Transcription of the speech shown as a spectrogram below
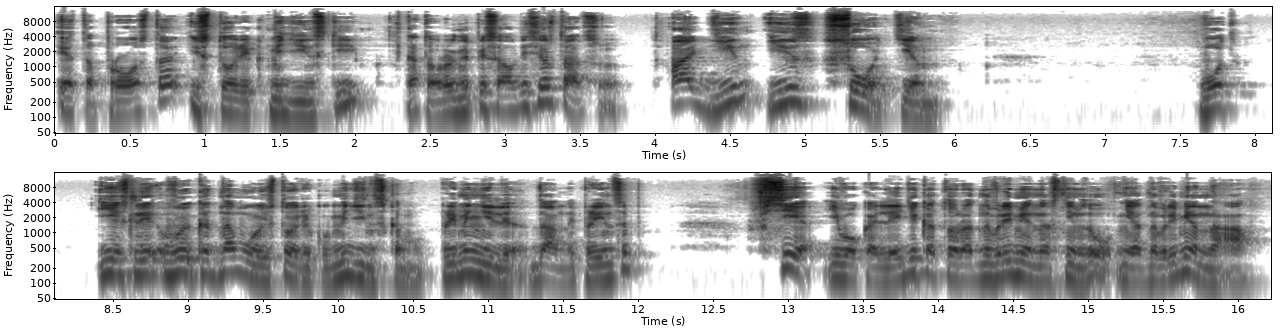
Это просто историк Мединский, который написал диссертацию. Один из сотен. Вот если вы к одному историку Мединскому применили данный принцип, все его коллеги, которые одновременно с ним, ну, не одновременно, а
